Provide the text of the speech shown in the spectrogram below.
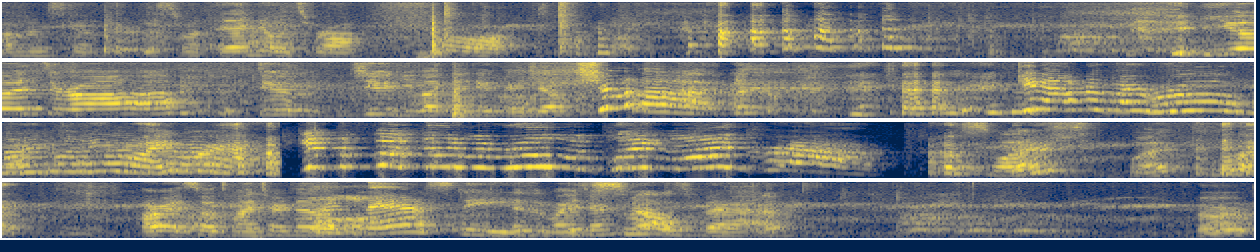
I'm just gonna pick this one. I know it's raw. Oh. Yo, it's raw. Dude, Jude, you like that new hair gel? Shut up! Get out of my room! I'm playing oh Minecraft. Get the fuck out of my room! I'm playing Minecraft! What? What? What? All right, so it's my turn now. Oh. Nasty. Is it my it turn? smells bad. Or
